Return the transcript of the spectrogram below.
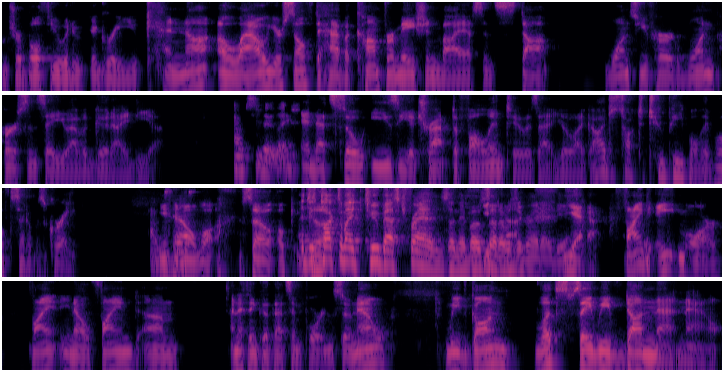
I'm sure both you would agree. You cannot allow yourself to have a confirmation bias and stop once you've heard one person say you have a good idea. Absolutely. And that's so easy a trap to fall into is that you're like, oh, I just talked to two people. They both said it was great. Absolutely. You know, well, so okay. I just good. talked to my two best friends and they both said it was a great idea. Yeah. Find eight more. Find, you know, find, um, and I think that that's important. So now we've gone, let's say we've done that now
